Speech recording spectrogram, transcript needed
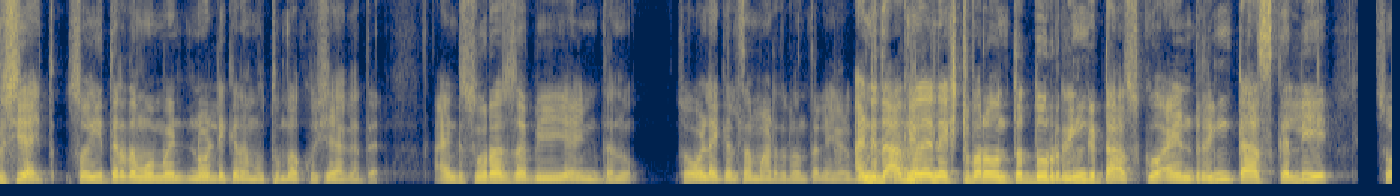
ಖುಷಿ ಆಯಿತು. ಸೊ ಈ ಥರದ ಮೂಮೆಂಟ್ ನೋಡಲಿಕ್ಕೆ ನಮಗೆ ತುಂಬ ಖುಷಿ ಆಗುತ್ತೆ. And Suraj Abhi and Dhanu. So ಒಳ್ಳೆ ಕೆಲಸ ಮಾಡಿದ್ರು ಅಂತಾನೆ ಹೇಳಿ ಅಂಡ್ ಇದಾದ್ಮೇಲೆ ನೆಕ್ಸ್ಟ್ ಬರುವಂತದ್ದು ring task and ring task ಅಲ್ಲಿ ಸೊ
